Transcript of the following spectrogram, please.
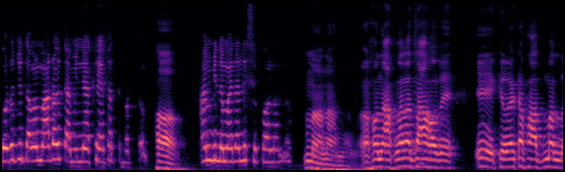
গরু যদি আমার মারা হইতো আমি না খেয়ে ফেলতে পারতাম। হ্যাঁ। আমি বিলে মারা লিসে কল না না না না। না। এখন আপনারা যা হবে এ কেউ একটা ফাঁদ মারলো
